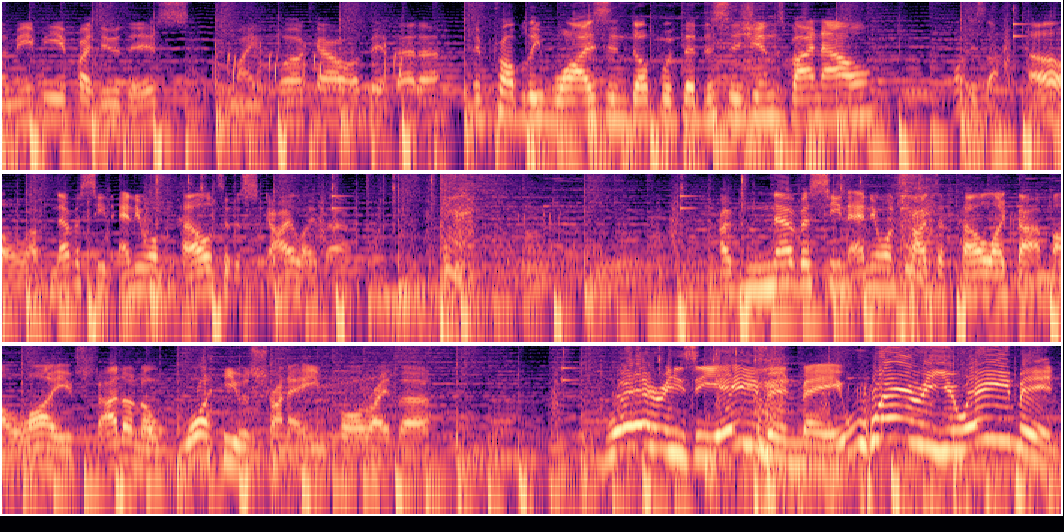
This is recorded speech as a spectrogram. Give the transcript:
Hey. Maybe if I do this, it might work out a bit better. They've probably wizened up with their decisions by now. What is that pearl? I've never seen anyone pearl to the sky like that. I've never seen anyone try to pearl like that in my life. I don't know what he was trying to aim for right there. Where is he aiming, mate? Where are you aiming?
